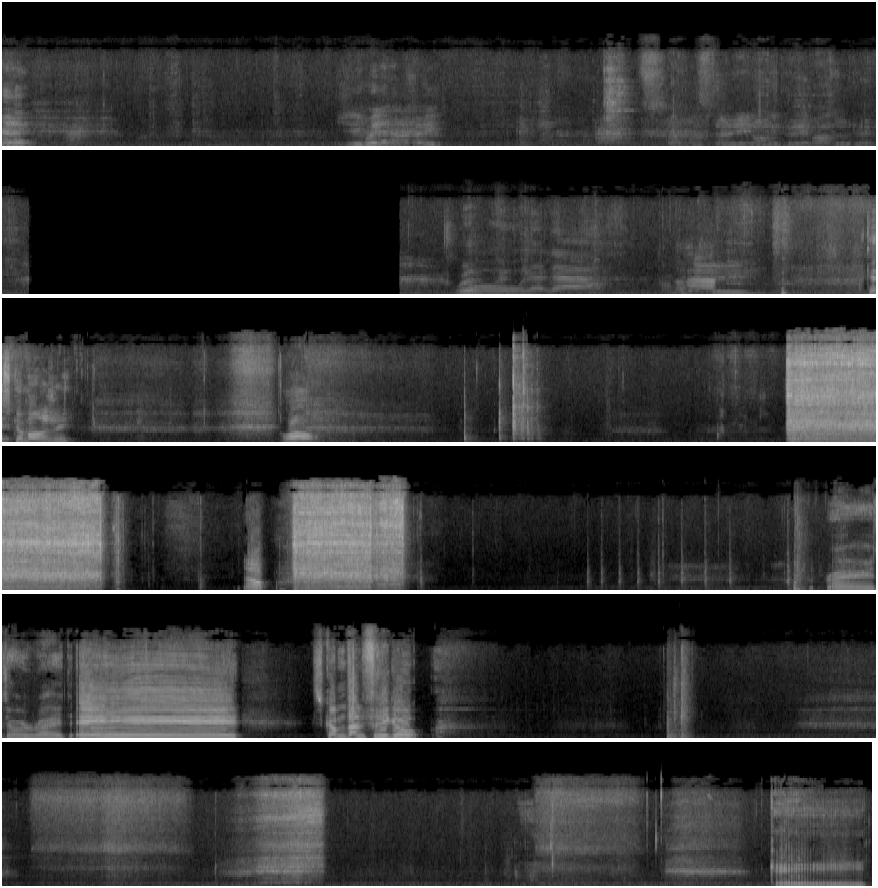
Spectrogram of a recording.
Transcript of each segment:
Bel oeil. J'ai les voilettes dans la farine. C'est un des noms les plus répandus. Ouais. Oh là là! Qu'est-ce que manger? Wow. Non. C'est comme dans le frigo. Ok,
